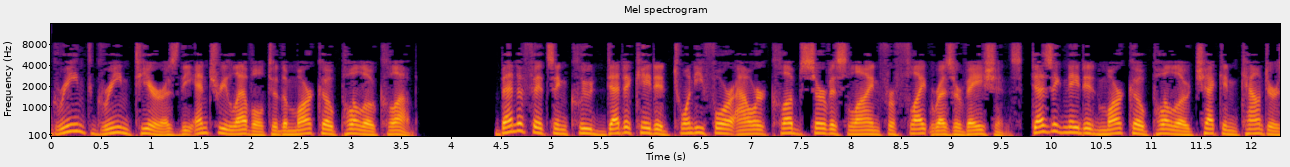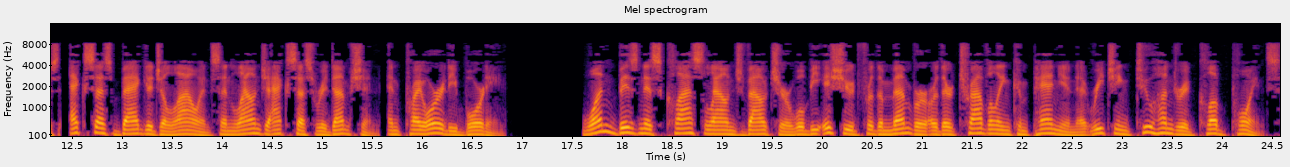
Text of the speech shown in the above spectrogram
Greenth Green Tier is the entry level to the Marco Polo Club. Benefits include dedicated 24-hour club service line for flight reservations, designated Marco Polo check-in counters, excess baggage allowance and lounge access redemption, and priority boarding. One business class lounge voucher will be issued for the member or their traveling companion at reaching 200 club points.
